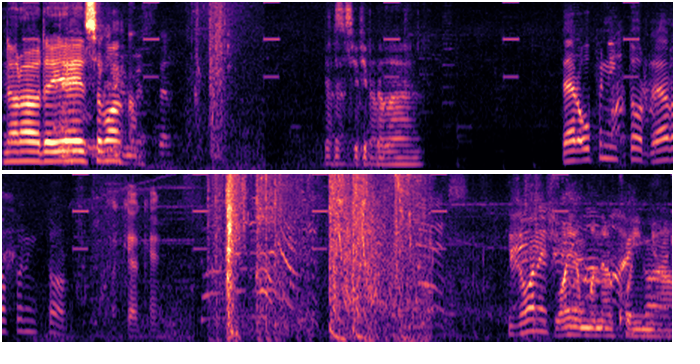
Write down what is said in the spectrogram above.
No no they have smoke. Yaz çekip ala. They are opening door. They are opening door. Okay, okay. He's one HP. Vay amına koyayım ya.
